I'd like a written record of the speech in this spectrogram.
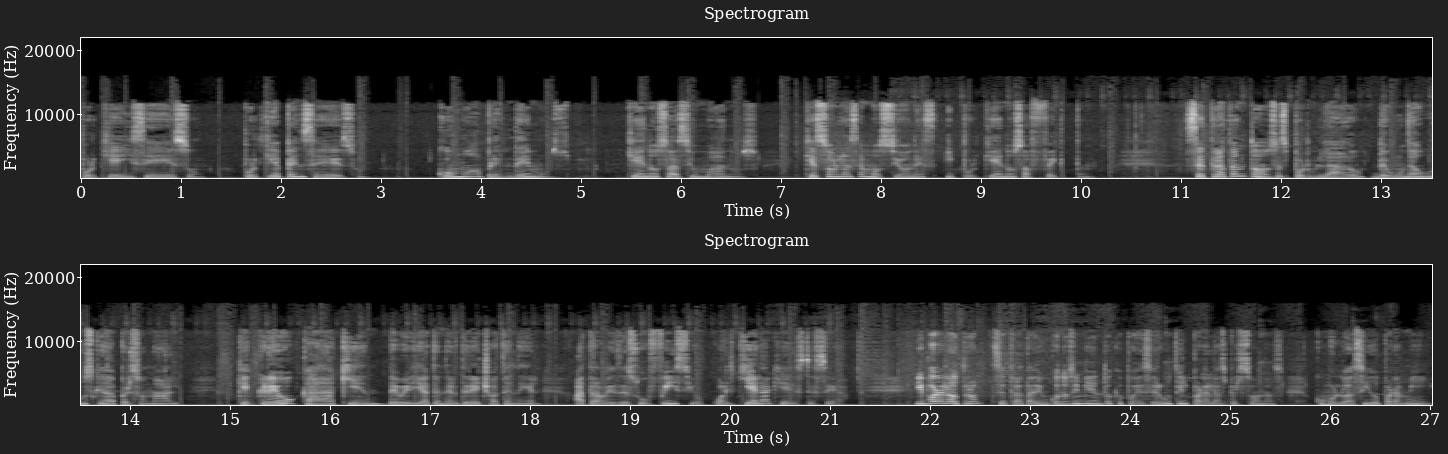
¿por qué hice eso? ¿Por qué pensé eso? ¿Cómo aprendemos? ¿Qué nos hace humanos? ¿Qué son las emociones y por qué nos afectan? Se trata entonces, por un lado, de una búsqueda personal que creo cada quien debería tener derecho a tener a través de su oficio, cualquiera que éste sea. Y por el otro, se trata de un conocimiento que puede ser útil para las personas, como lo ha sido para mí,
